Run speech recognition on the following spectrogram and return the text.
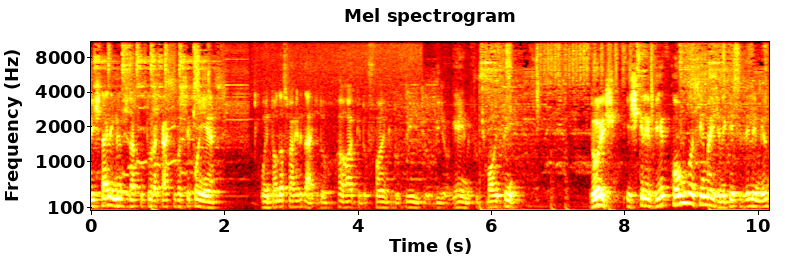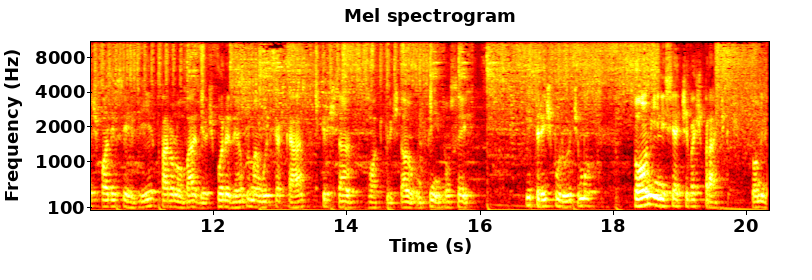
Listar elementos da cultura cá que você conhece. Ou então da sua realidade, do rock, do funk, do vídeo, videogame, futebol, enfim. 2. Escrever como você imagina que esses elementos podem servir para louvar a Deus. Por exemplo, uma música cá cristã, rock cristão, enfim, não sei. E 3. Por último, tome iniciativas práticas. Tome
